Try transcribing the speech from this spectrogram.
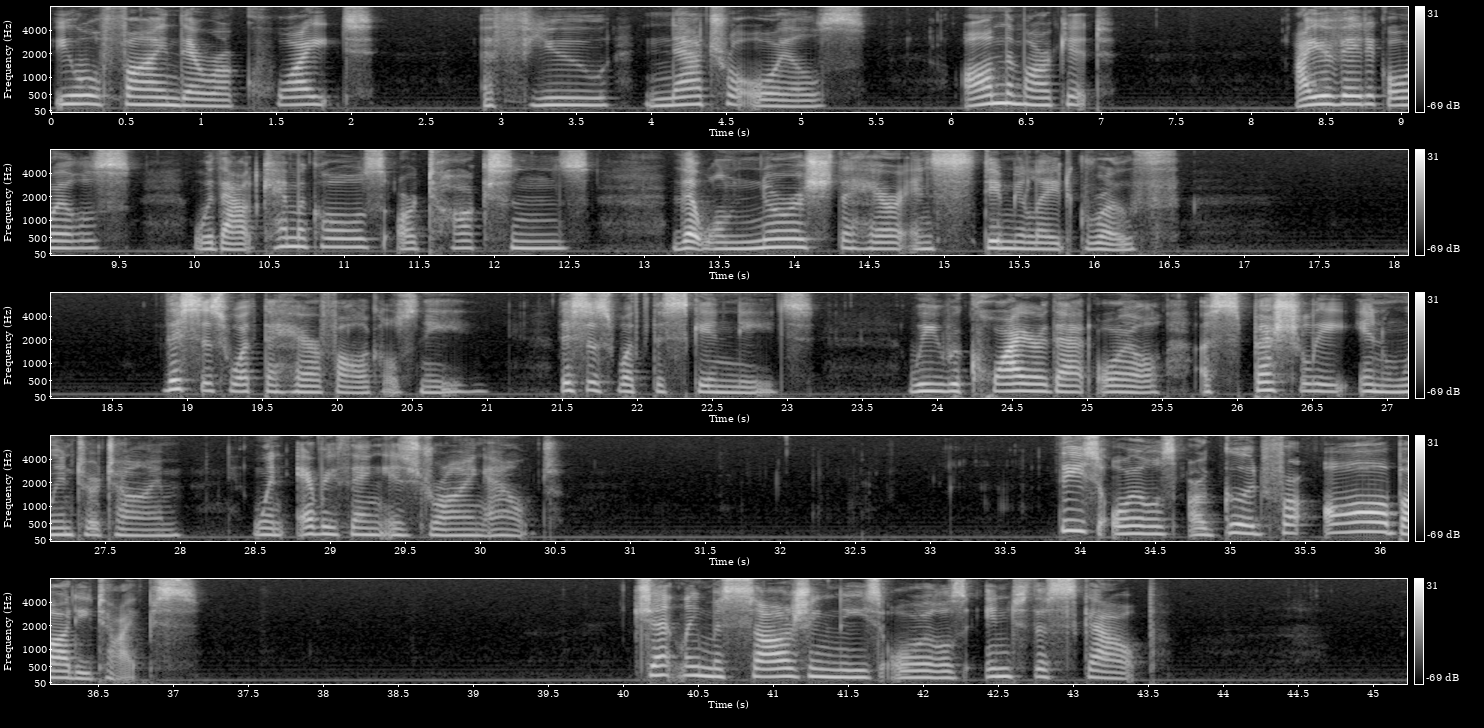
you will find there are quite a few natural oils on the market, Ayurvedic oils without chemicals or toxins that will nourish the hair and stimulate growth. This is what the hair follicles need. This is what the skin needs. We require that oil, especially in wintertime when everything is drying out. These oils are good for all body types. Gently massaging these oils into the scalp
